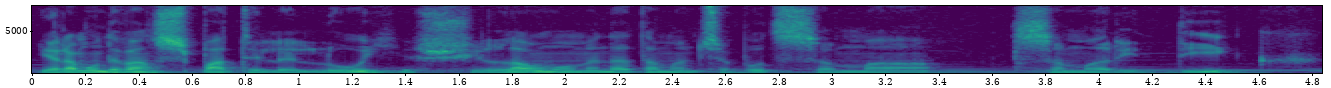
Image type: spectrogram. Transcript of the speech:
Eram undeva în spatele lui și la un moment dat am început să mă, să mă ridic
